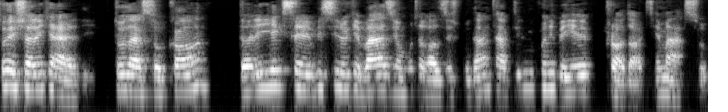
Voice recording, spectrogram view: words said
تو اشاره کردی. تو در سکان داری یک سرویسی رو که بعضی متقاضیش بودن تبدیل می‌کنی به یه product یه محصول.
